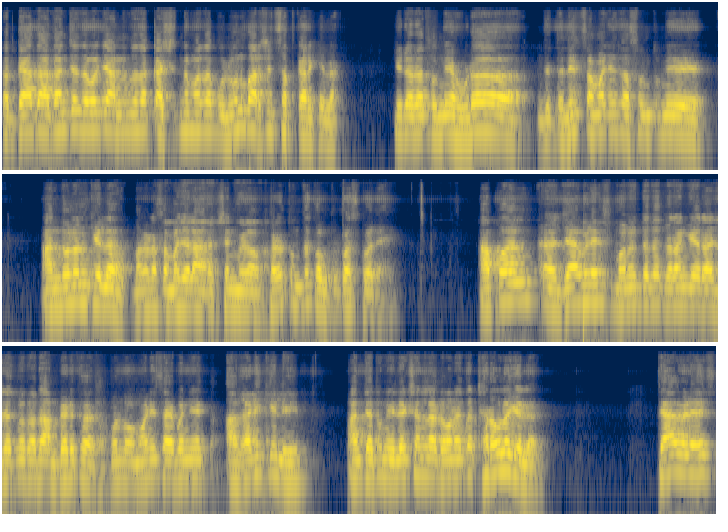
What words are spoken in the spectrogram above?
तर त्या दादांच्या जवळचे आनंददादा काशींना माझा बोलवून बार्शीत सत्कार केला. की दादा तुम्ही एवढं म्हणजे दलित समाजाचं असून तुम्ही आंदोलन केलं मराठा समाजाला आरक्षण मिळावं खरं तुमचं कौतुकास्पद आहे. आपण ज्यावेळेस मनोजदादा दरांगे राजरत्नदादा आंबेडकर व लोमाणी साहेबांनी एक आघाडी केली आणि त्यातून इलेक्शन लढवण्याचं ठरवलं गेलं त्यावेळेस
